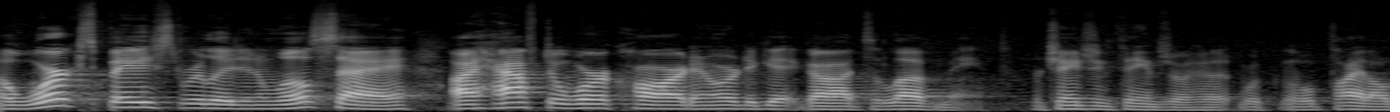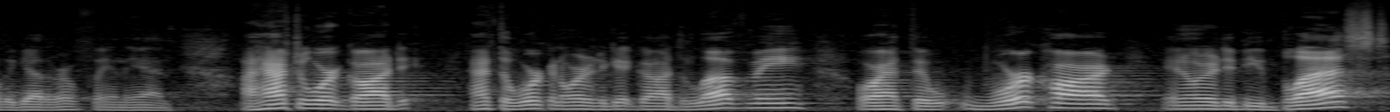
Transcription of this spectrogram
A works based religion will say, I have to work hard in order to get God to love me. We're changing themes, we'll, we'll tie it all together hopefully in the end. I have to work God. I have to work in order to get God to love me, or I have to work hard in order to be blessed.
